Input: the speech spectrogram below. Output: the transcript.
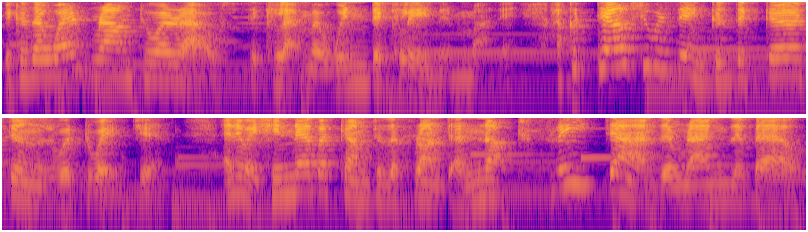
because I went round to her house to collect my window cleaning money. I could tell she was in because the curtains were twitching. Anyway, she never come to the front and knocked three times and rang the bell.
